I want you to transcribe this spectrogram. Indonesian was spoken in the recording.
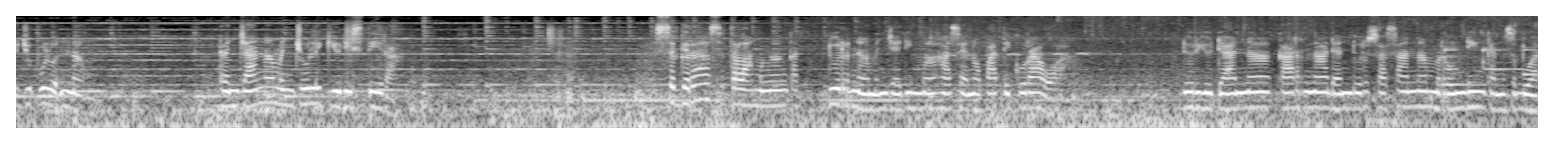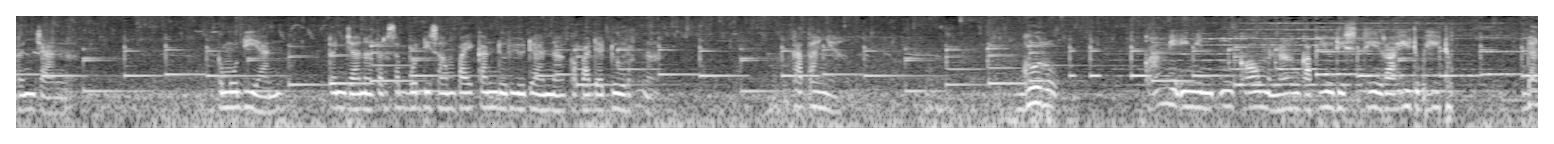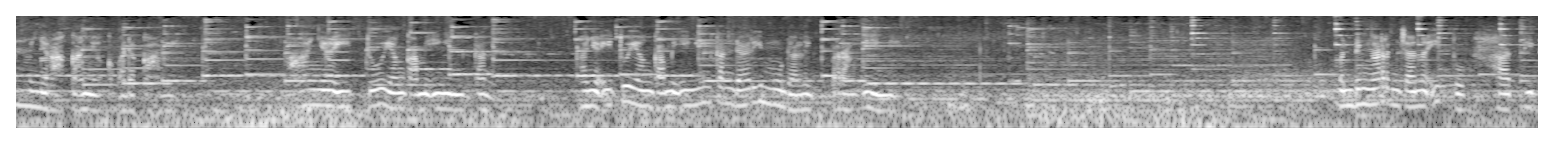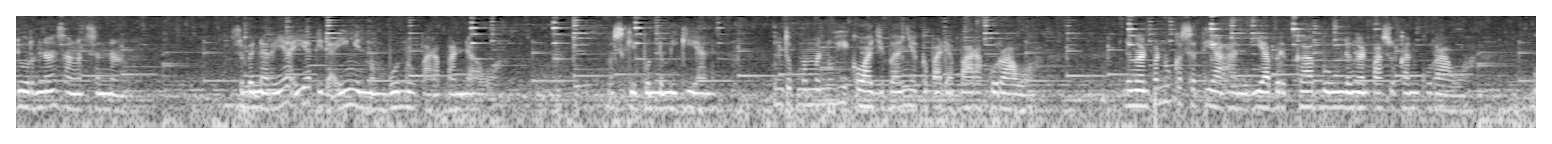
76 Rencana menculik Yudhistira. Segera setelah mengangkat Durna menjadi Mahasenopati Kurawa Duryudana, Karna, dan Dursasana merundingkan sebuah rencana. Kemudian rencana tersebut disampaikan Duryudana kepada Durna. Katanya Guru, kami ingin engkau menangkap Yudhistira hidup-hidup dan menyerahkannya kepada kami. Hanya itu yang kami inginkan. Hanya itu yang kami inginkan darimu dalam perang ini. Mendengar rencana itu, hati Durna sangat senang. Sebenarnya ia tidak ingin membunuh para Pandawa. Meskipun demikian, untuk memenuhi kewajibannya kepada para Kurawa, dengan penuh kesetiaan ia bergabung dengan pasukan Kurawa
